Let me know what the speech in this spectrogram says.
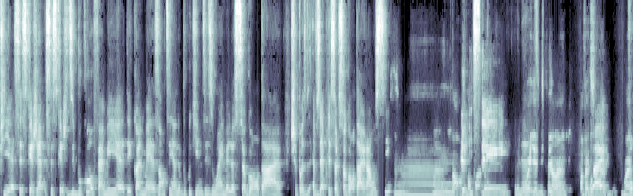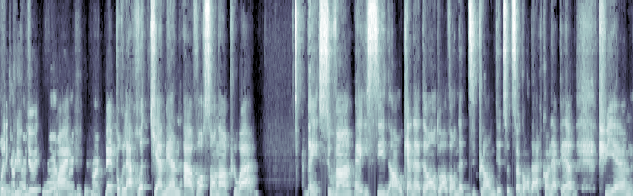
Puis c'est ce que c'est ce que je dis beaucoup aux familles d'école maison. Il y en a beaucoup qui me disent ouais, mais le secondaire, je sais pas, vous appelez ça le secondaire hein, aussi? Mmh, non. Le lycée. oui, il y a le lycée, oui. En fait, pour les plus vieux. Ouais. Ben, pour la route qui amène à avoir son emploi, ben souvent euh, ici au Canada, on doit avoir notre diplôme d'études secondaires qu'on appelle. Mm-hmm. Puis euh,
